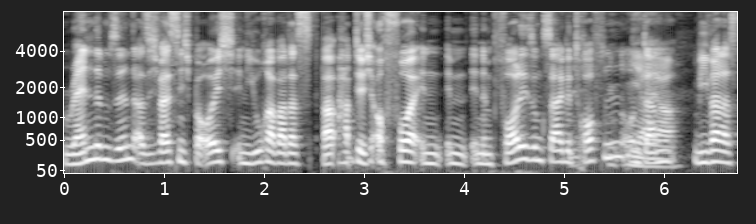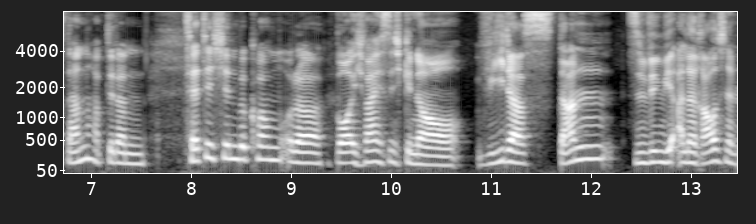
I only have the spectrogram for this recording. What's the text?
random sind. Also ich weiß nicht, bei euch in Jura war das, war, habt ihr euch auch vorher in, in, in einem Vorlesungssaal getroffen und Ja, dann, ja. wie war das dann? Habt ihr dann Zettelchen bekommen oder? Boah, ich weiß nicht genau, wie das dann sind wir irgendwie alle raus, dann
